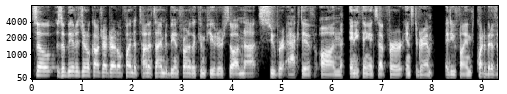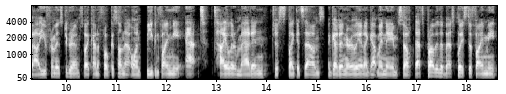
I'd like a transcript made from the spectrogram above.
So, so being a general contractor, I don't find a ton of time to be in front of the computer. So I'm not super active on anything except for Instagram. I do find quite a bit of value from Instagram, so I kind of focus on that one. But you can find me at Tyler Madden, just like it sounds. I got in early and I got my name, so that's probably the best place to find me.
